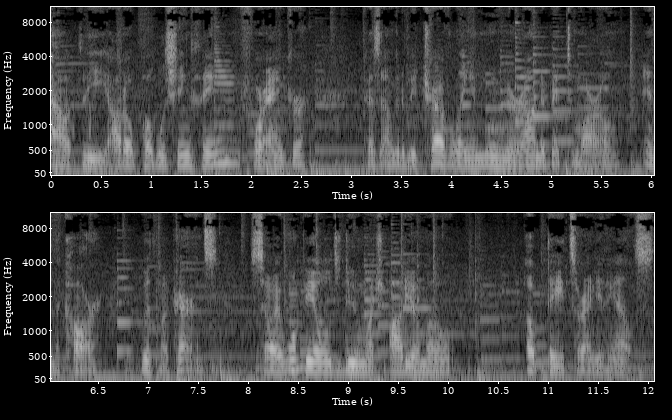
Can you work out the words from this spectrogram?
out the auto publishing thing for Anchor because I'm going to be traveling and moving around a bit tomorrow in the car with my parents. So I won't be able to do much Audiomo updates or anything else.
